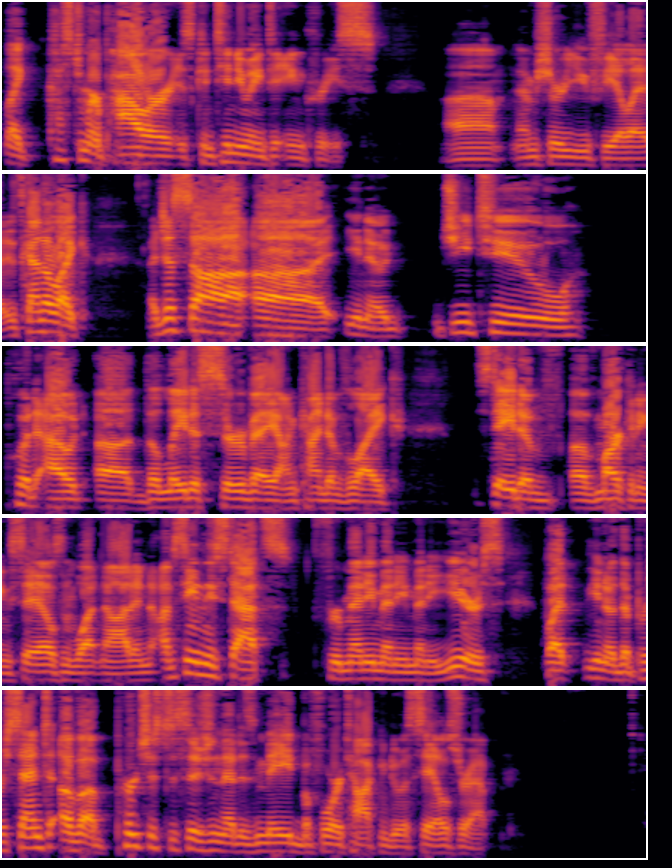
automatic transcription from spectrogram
like customer power is continuing to increase. Um, I'm sure you feel it. It's kind of like I just saw, uh, you know, G2 put out uh, the latest survey on kind of like state of of marketing, sales, and whatnot. And I've seen these stats for many, many, many years. But you know, the percent of a purchase decision that is made before talking to a sales rep,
